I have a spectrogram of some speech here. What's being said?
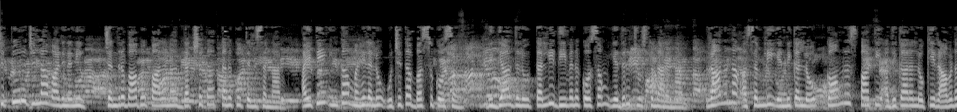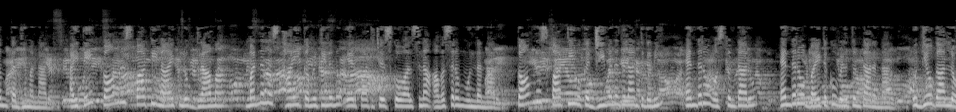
చిత్తూరు జిల్లా వాడినని చంద్రబాబు పాలన దక్షత తనకు తెలుసన్నారు. అయితే ఇంకా మహిళలు ఉచిత బస్సు కోసం విద్యార్థులు తల్లి దీవెన కోసం ఎదురు చూస్తున్నారన్నారు. రానున్న అసెంబ్లీ ఎన్నికల్లో కాంగ్రెస్ పార్టీ అధికారంలోకి రావడం తథ్యమన్నారు అయితే కాంగ్రెస్ పార్టీ నాయకులు గ్రామ మండల స్థాయి కమిటీలను ఏర్పాటు చేసుకోవాల్సిన అవసరం ఉందన్నారు. కాంగ్రెస్ పార్టీ ఒక జీవనది లాంటిదని ఎందరో వస్తుంటారు. ఎందరో బయటకు వెళుతుంటారన్నారు. ఉద్యోగాల్లో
